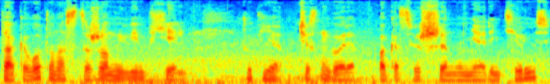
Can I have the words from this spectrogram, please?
Так, и вот у нас стуженный Виндхельм. Тут я, честно говоря, пока совершенно не ориентируюсь.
